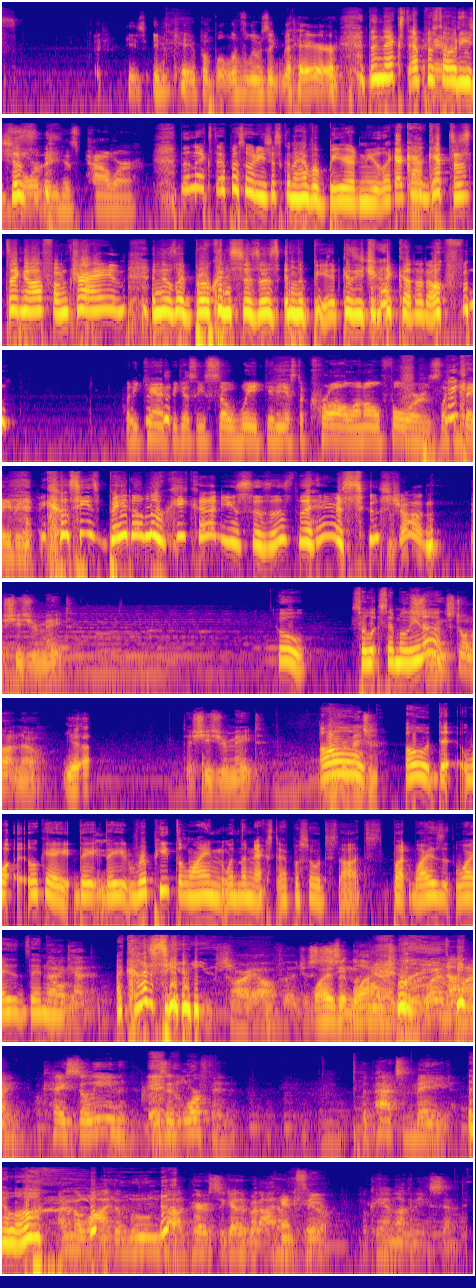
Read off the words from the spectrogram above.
He's incapable of losing the hair. The next episode, is he's just absorbing his power. the next episode, he's just gonna have a beard, and he's like, I can't get this thing off. I'm trying, and there's like broken scissors in the beard because he's trying to cut it off. But he can't because he's so weak and he has to crawl on all fours like a baby. because he's Beta Luke, he can't use scissors. The hair is too strong. She's your mate? Who? So Does Semolina? Celine still not know Yeah. that she's your mate? Oh, oh, the, wha okay. They they repeat the line when the next episode starts. But why is it? Why is there no? Not again. I can't see any. Sorry, Alpha. Just Why is it seemed like black? you two- We're nothing. Okay, Celine is an orphan. The pack's made. Hello. I don't know why the moon god paired us together, but I don't Can't care. it. Okay, I'm not gonna accept it.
